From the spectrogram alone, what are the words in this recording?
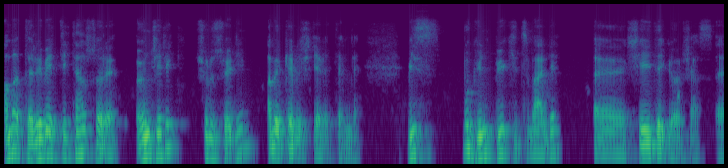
Ama talep ettikten sonra öncelik şunu söyleyeyim Amerika Birleşik Devletleri'nde. Biz bugün büyük ihtimalle e, şeyi de göreceğiz. E,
